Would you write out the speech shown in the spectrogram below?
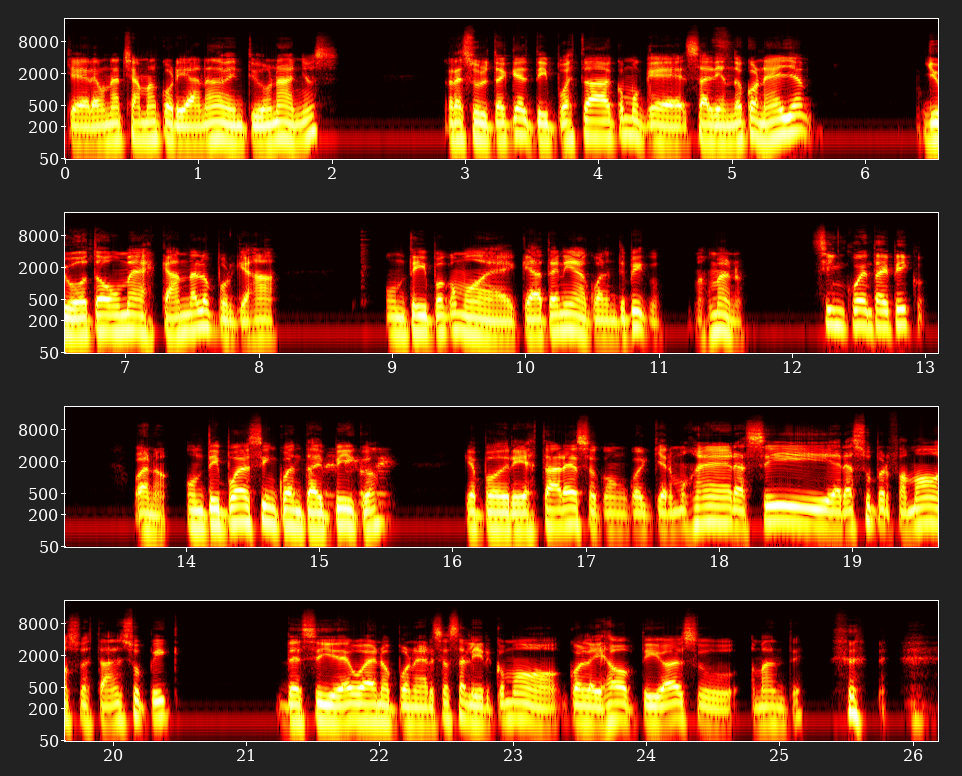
que era una chama coreana de 21 años, resulta que el tipo estaba como que saliendo con ella y hubo todo un escándalo porque, ajá, un tipo como de, ¿qué edad tenía? Cuarenta y pico, más o menos. 50 y pico. Bueno, un tipo de cincuenta y pico que podría estar eso con cualquier mujer así, era súper famoso, estaba en su pick, decide, bueno, ponerse a salir como con la hija adoptiva de su amante.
